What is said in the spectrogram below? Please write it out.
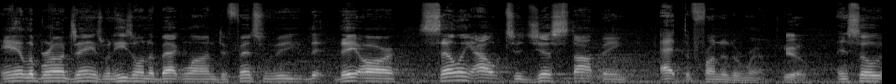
and LeBron James, when he's on the back line defensively, they are selling out to just stopping at the front of the rim. Yeah. And so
